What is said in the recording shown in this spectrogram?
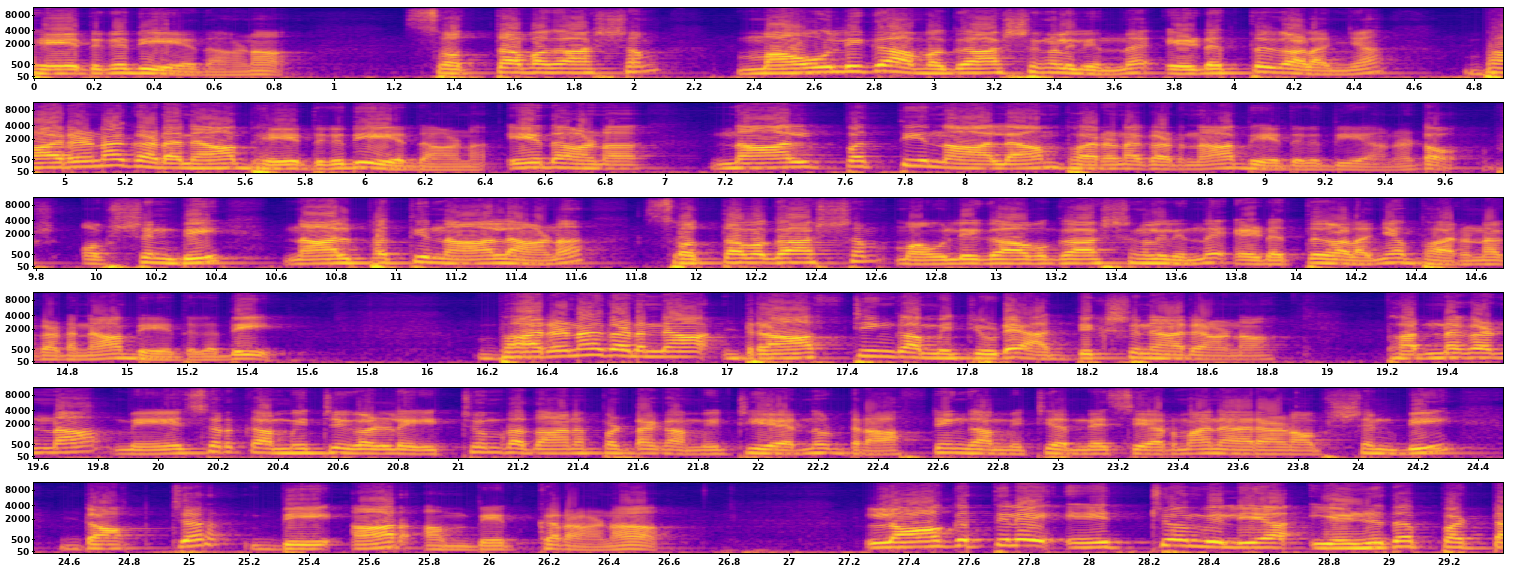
ഭേദഗതി ഏതാണ്? സ്വത്തവകാശം മൗലിക അവകാശങ്ങളിൽ നിന്ന് എടുത്തു കളഞ്ഞ ഭരണഘടനാ ഭേദഗതി ഏതാണ്? ഏതാണ്? നാൽപ്പത്തിനാലാം ഭരണഘടനാ ഭേദഗതിയാണ് കേട്ടോ ഓപ്ഷൻ ബി നാൽപ്പത്തിനാലാണ് സ്വത്തവകാശം മൗലികാവകാശങ്ങളിൽ നിന്ന് എടുത്തു കളഞ്ഞ ഭരണഘടനാ ഭേദഗതി. ഭരണഘടന ഡ്രാഫ്റ്റിംഗ് കമ്മിറ്റിയുടെ അധ്യക്ഷനാരാണ് ഭരണഘടന മേജർ കമ്മിറ്റികളിലെ ഏറ്റവും പ്രധാനപ്പെട്ട കമ്മിറ്റിയായിരുന്നു ഡ്രാഫ്റ്റിംഗ് കമ്മിറ്റി. അതിന്റെ ചെയർമാൻ ആരാണ്? Option B doctor B R Ambedkar ആണ് ലോകത്തിലെ ഏറ്റവും വലിയ എഴുതപ്പെട്ട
